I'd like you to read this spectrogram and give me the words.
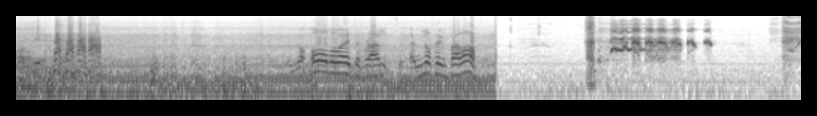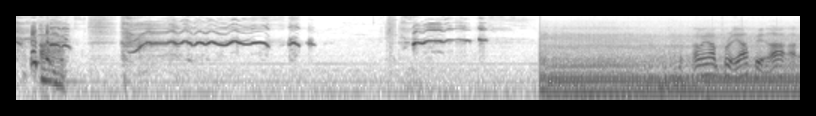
Fuck it. We've got all the way to France and nothing fell off. I mean, I'm pretty happy at that. That's,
